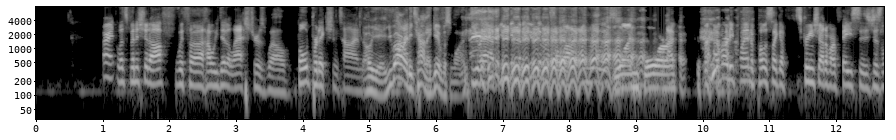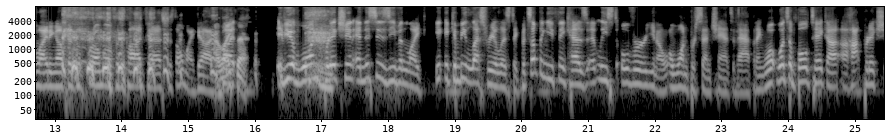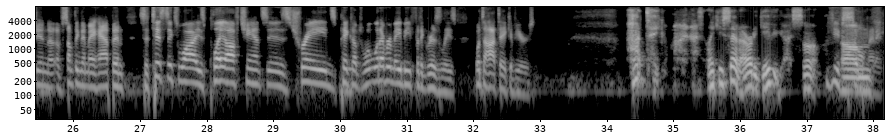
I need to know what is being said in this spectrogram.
All right, let's finish it off with uh, how we did it last year as well. Bold prediction time. Oh yeah, you've already kind of give us one. You have. You give, you give us a lot. I'm really One, four. I've, I've already planned to post like a screenshot of our faces just lighting up as a promo for the podcast. Just oh my god! I like but that. If you have one prediction, and this is even like it, it can be less realistic, but something you think has at least over you know a one percent chance of happening. What, what's a bold take, a, a hot prediction of something that may happen, statistics wise, playoff chances, trades, pickups, whatever it may be for the Grizzlies? What's a hot take of yours? Hot take of mine. Like you said, I already gave you guys some. You have so Um, many.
